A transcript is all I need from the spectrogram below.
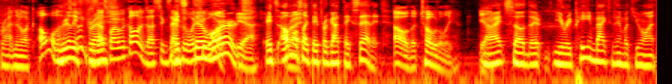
Right. And they're like, oh, well, that's Really good, 'cause That's why we call it. That's exactly it's what their you want. words. Yeah. It's almost Right. like they forgot they said it. Oh, the totally. Yeah. All right. So they're- you're repeating back to them what you want,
